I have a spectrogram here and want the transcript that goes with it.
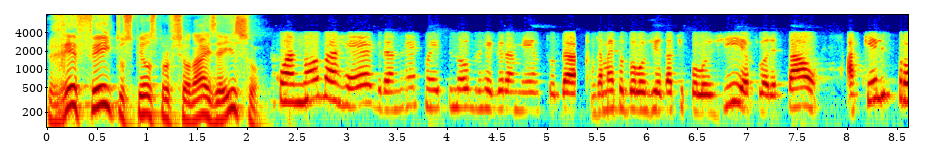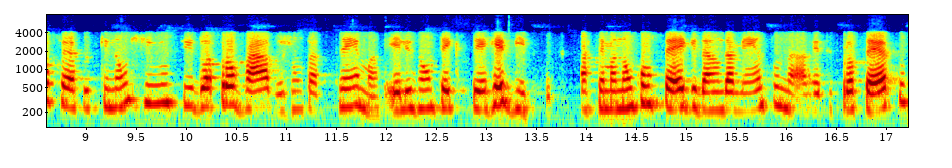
refeitos pelos profissionais, é isso? Com a nova regra, né, com esse novo regulamento da, da metodologia da tipologia florestal, aqueles processos que não tinham sido aprovados junto à SEMA, eles vão ter que ser revistos. A SEMA não consegue dar andamento na, nesses processos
